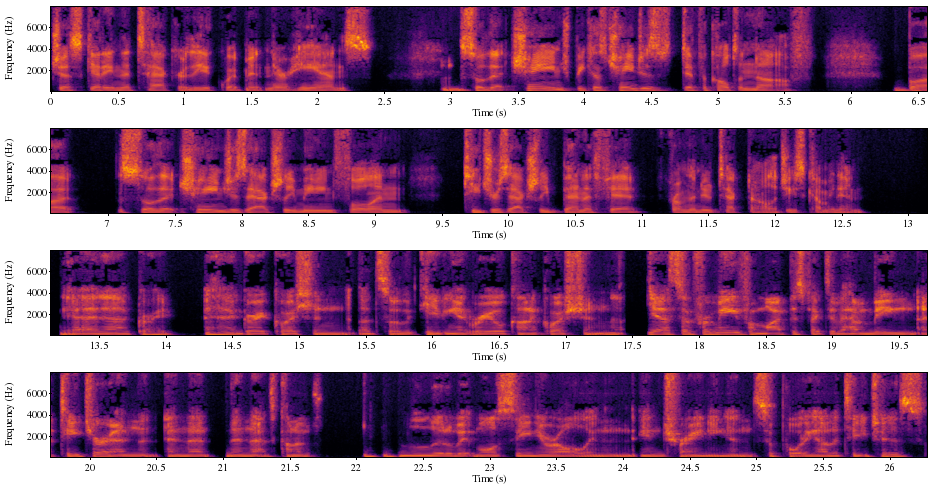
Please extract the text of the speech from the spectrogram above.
just getting the tech or the equipment in their hands. Mm-hmm. So that change, because change is difficult enough, but so that change is actually meaningful and teachers actually benefit from the new technologies coming in. Yeah, no, great. Great question. That's sort of the keeping it real kind of question. Yeah. So for me, from my perspective, having been a teacher and and that then that's kind of a little bit more senior role in in training and supporting other teachers.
